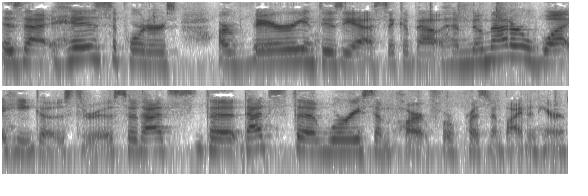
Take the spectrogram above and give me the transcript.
is that his supporters are very enthusiastic about him, no matter what he goes through. So that's the that's the worrisome part for President Biden here.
